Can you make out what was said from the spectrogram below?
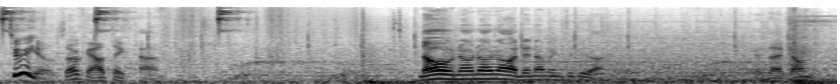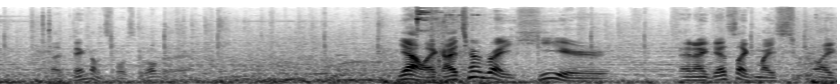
Two heals. Okay, I'll take that. No, no, no, no. I did not mean to do that. Because I don't... I think I'm supposed to go over there. Yeah, like, I turned right here. And I guess, like, my... Like,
